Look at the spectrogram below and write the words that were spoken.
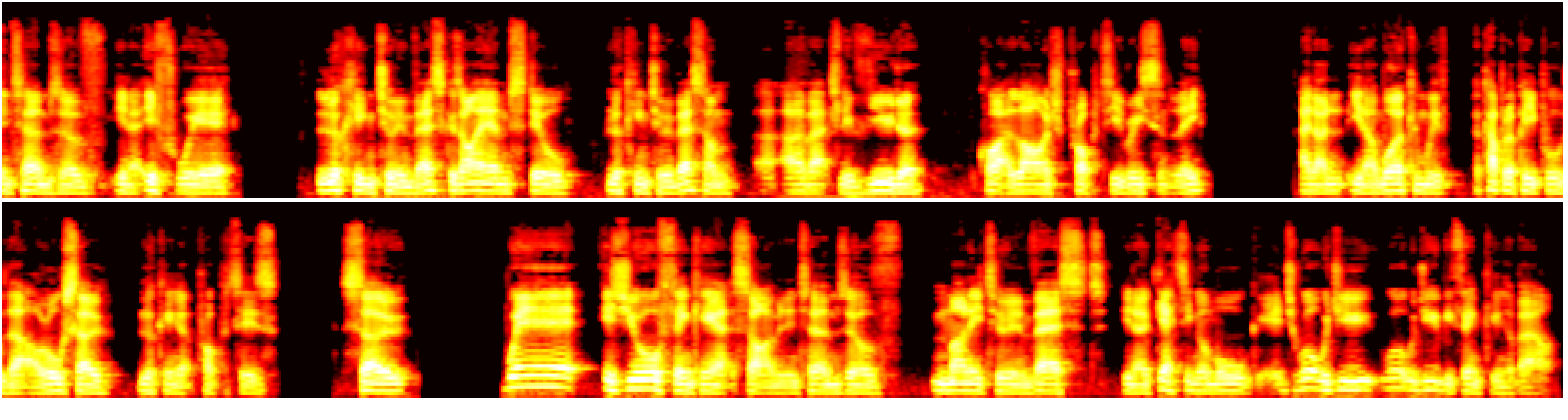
in terms of, you know, if we're looking to invest? Because I am still looking to invest. I'm, uh, I've actually viewed a quite a large property recently, and I, you know, I'm working with a couple of people that are also looking at properties. So, where is your thinking at, Simon, in terms of money to invest? You know, getting a mortgage. What would you What would you be thinking about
